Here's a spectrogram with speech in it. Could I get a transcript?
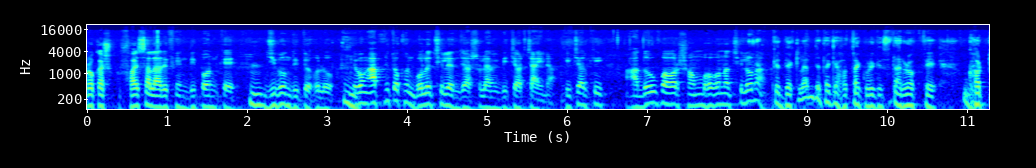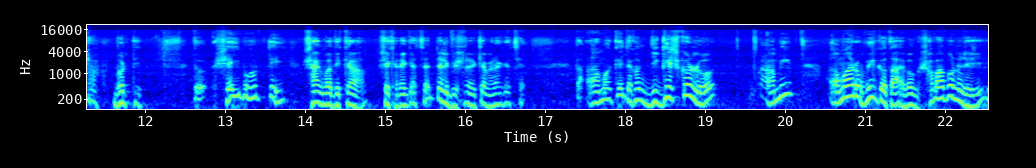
প্রকাশ ফয়সাল আরিফিন দীপনকে জীবন দিতে হলো। এবং আপনি তখন বলেছিলেন যে আসলে আমি বিচার চাই না। বিচার কি আদৌ পাওয়ার সম্ভাবনা ছিল না? দেখলাম যে তাকে হত্যা করে গেছে তার রক্তে ঘরটা ভর্তি। তো সেই মুহূর্তেই সাংবাদিকরা সেখানে গেছেন টেলিভিশনের ক্যামেরা গেছে। তা আমাকে যখন জিজ্ঞেস করল আমি আমার অভিজ্ঞতা এবং স্বভাব অনুযায়ী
